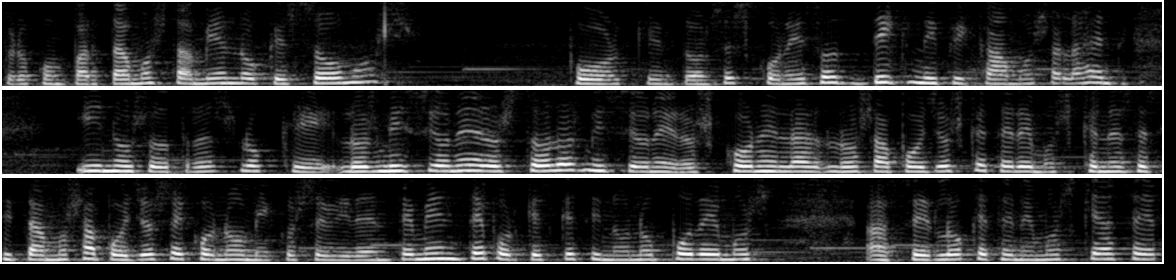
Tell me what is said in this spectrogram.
pero compartamos también lo que somos, porque entonces con eso dignificamos a la gente y nosotros lo que los misioneros, todos los misioneros con los apoyos que tenemos, que necesitamos apoyos económicos evidentemente, porque es que si no no podemos hacer lo que tenemos que hacer,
